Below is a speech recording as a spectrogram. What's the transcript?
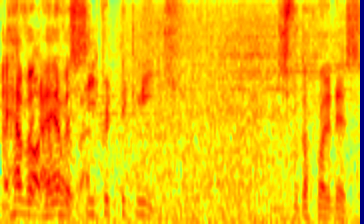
I have a, Oh, I have a worry it. secret technique. I just forgot what it is.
